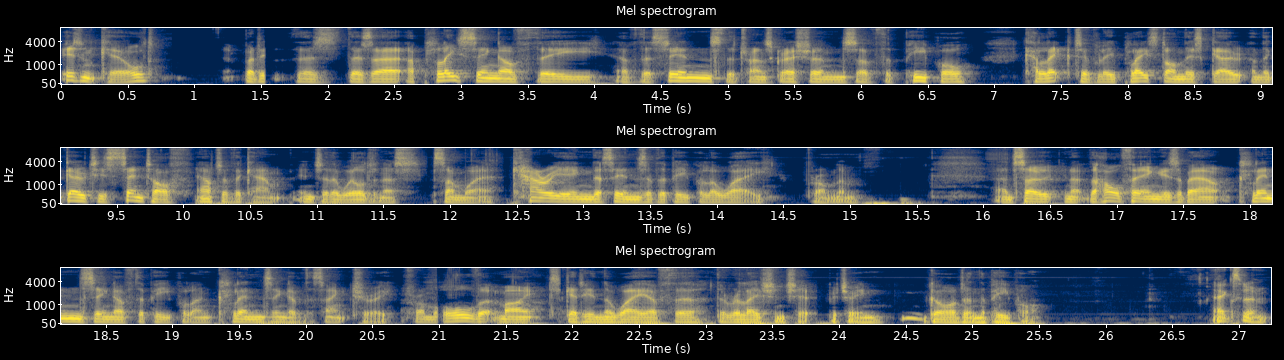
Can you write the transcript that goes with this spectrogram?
isn't killed, but it, there's there's a, a placing of the of the sins, the transgressions of the people collectively placed on this goat, and the goat is sent off out of the camp into the wilderness somewhere, carrying the sins of the people away from them. And so, you know, the whole thing is about cleansing of the people and cleansing of the sanctuary from all that might get in the way of the, the relationship between God and the people. Excellent.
